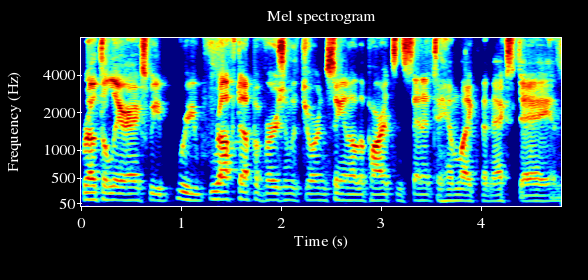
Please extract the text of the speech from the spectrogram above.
wrote the lyrics. We we roughed up a version with Jordan singing all the parts and sent it to him like the next day. And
